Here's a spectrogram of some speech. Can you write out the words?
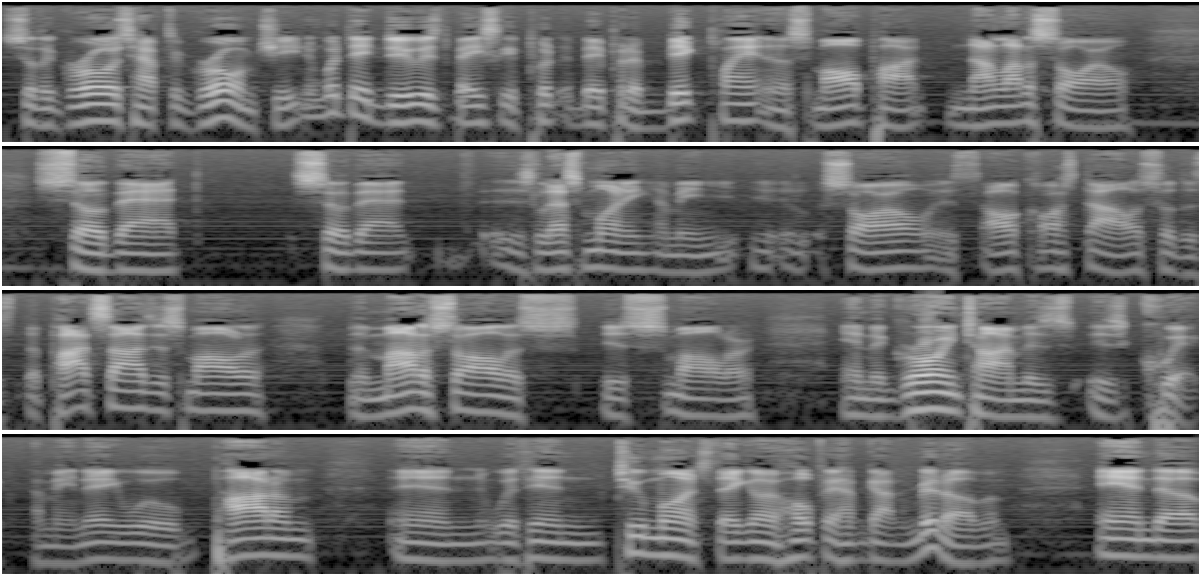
So the growers have to grow them cheap, and what they do is basically put they put a big plant in a small pot, not a lot of soil, so that so that there's less money. I mean, soil is all cost dollars, so the, the pot size is smaller, the amount of soil is is smaller, and the growing time is is quick. I mean, they will pot them, and within two months they're going to hopefully have gotten rid of them. And uh,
